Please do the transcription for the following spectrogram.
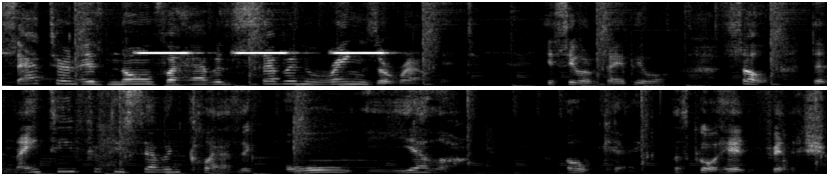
Saturn is known for having seven rings around it. You see what I'm saying, people? So, the 1957 classic Old Yeller. Okay, let's go ahead and finish.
